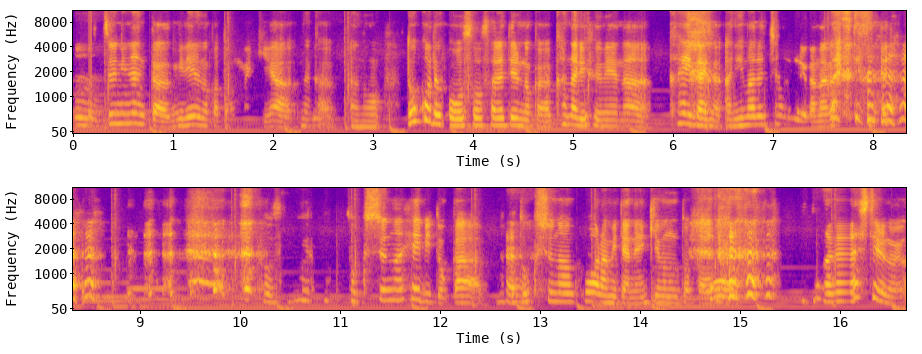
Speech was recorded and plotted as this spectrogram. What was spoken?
うん。普通になんか見れるのかと思いきやなんかあのどこで放送されてるのかがかなり不明な海外のアニマルチャンネルが流れてて。そうすごい特殊なヘビとかなんか特殊なコアラみたいな生き物とかを 流してるのよ。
